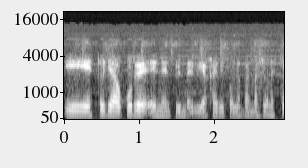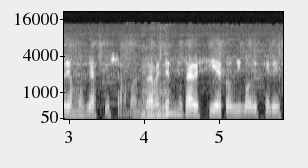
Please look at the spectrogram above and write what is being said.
Y esto ya ocurre en el primer viaje de Colón, además es una historia muy graciosa. Bueno, realmente no se sabe si es Rodrigo de Jerez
